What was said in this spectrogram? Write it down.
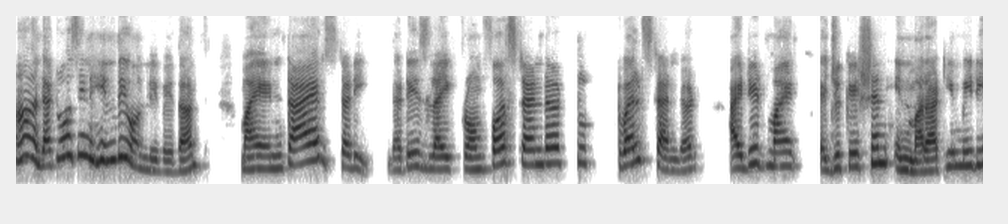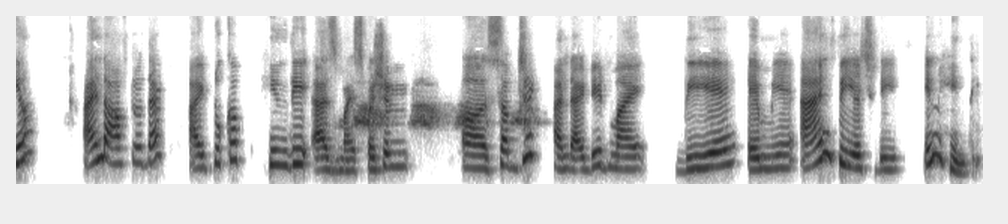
Ah, that was in Hindi only, Vedant. My entire study, that is like from first standard to 12th standard, I did my education in Marathi medium. And after that, I took up Hindi as my special uh, subject and I did my BA, MA, and PhD in Hindi.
